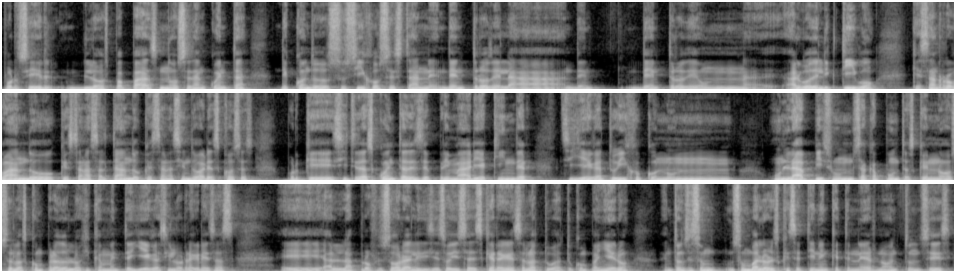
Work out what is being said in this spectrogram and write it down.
por decir, los papás no se dan cuenta de cuando sus hijos están dentro de la... dentro de un algo delictivo que están robando, que están asaltando, que están haciendo varias cosas, porque si te das cuenta desde primaria, kinder, si llega tu hijo con un, un lápiz, un sacapuntas que no se lo has comprado, lógicamente llegas y lo regresas eh, a la profesora, le dices, oye, ¿sabes qué? Regrésalo a tu, a tu compañero. Entonces son, son valores que se tienen que tener, ¿no? Entonces,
